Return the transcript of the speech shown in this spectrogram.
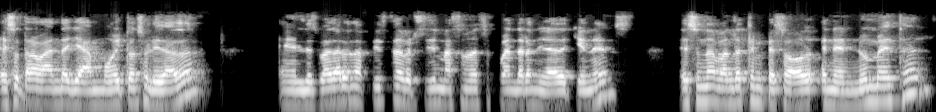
es otra banda ya muy consolidada. Eh, les voy a dar una pista a ver si más o menos se pueden dar una idea de quién es. Es una banda que empezó en el nu metal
